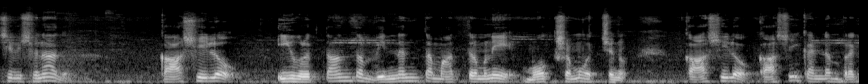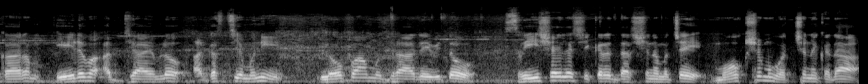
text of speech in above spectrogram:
శ్రీ విశ్వనాథ్ కాశీలో ఈ వృత్తాంతం విన్నంత మాత్రమునే మోక్షము వచ్చును. కాశీలో కాశీఖండం ప్రకారం ఏడవ అధ్యాయంలో అగస్త్యముని లోపాముద్రాదేవితో శ్రీశైల శిఖర దర్శనముచే మోక్షము వచ్చును కదా.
